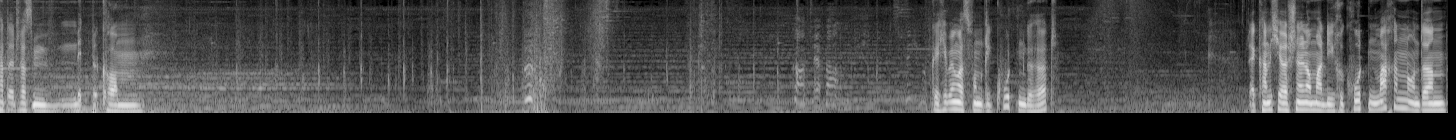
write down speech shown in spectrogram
hat etwas mitbekommen. Okay, ich habe irgendwas von Rekruten gehört. Da kann ich ja schnell nochmal die Rekruten machen und dann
